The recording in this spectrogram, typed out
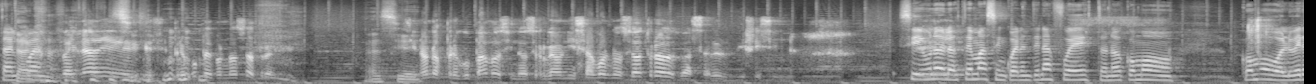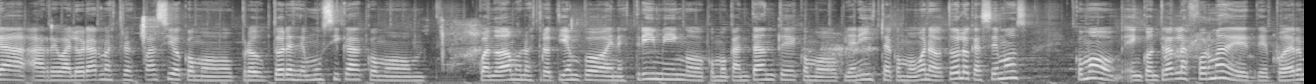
Tal Tal cual. No hay nadie Sí. que se preocupe por nosotros. Así es. Si no nos preocupamos y nos organizamos nosotros, va a ser difícil. Sí, uno de los temas en cuarentena fue esto, ¿no? Cómo, cómo volver a, a revalorar nuestro espacio como productores de música, como cuando damos nuestro tiempo en streaming o como cantante, como pianista, como, bueno, todo lo que hacemos, cómo encontrar la forma de, de poder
